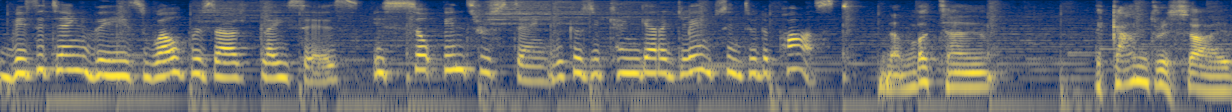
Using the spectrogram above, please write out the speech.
Visiting these well-preserved places is so interesting because you can get a glimpse into the past. Number 10 the countryside.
